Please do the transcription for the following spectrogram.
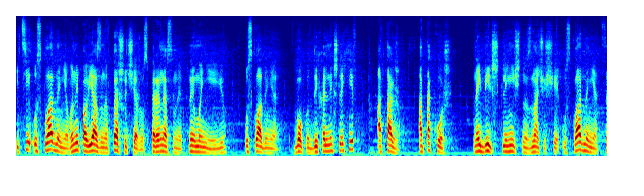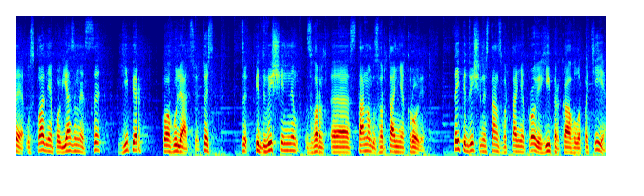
І ці ускладнення вони пов'язані в першу чергу з перенесеною пневмонією, ускладнення з боку дихальних шляхів, а також, а також найбільш клінічно значуще ускладнення це ускладнення пов'язане з гіперкоагуляцією, тобто з підвищеним е, станом згортання крові. Цей підвищений стан згортання крові, гіперкоагулопатія,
